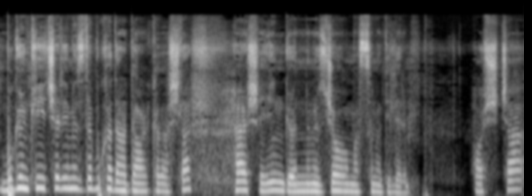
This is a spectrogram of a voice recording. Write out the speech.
Bugünkü içeriğimiz de bu kadardı arkadaşlar. Her şeyin gönlünüzce olmasını dilerim. Hoşça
